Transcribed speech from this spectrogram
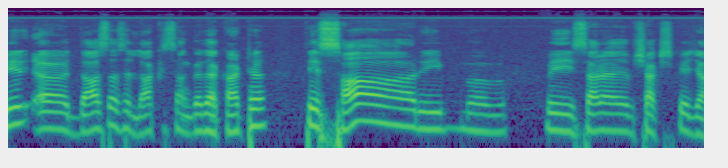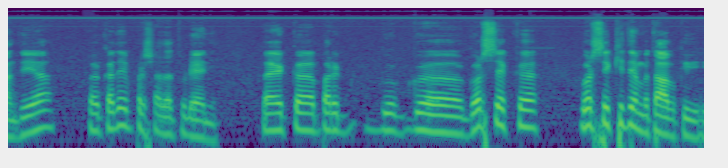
ਫਿਰ 10-10 ਲੱਖ ਸੰਗਤ ਦਾ ਇਕੱਠ ਤੇ ਸਾਰੀ ਅਹ, ਵੀ ਸਾਰਾ ਸ਼ਖਸ ਕੇ ਜਾਂਦੇ ਆ ਪਰ ਕਦੇ ਪ੍ਰਸ਼ਾਦਾ ਤੁੜਿਆ ਨਹੀਂ। ਪਰ ਇੱਕ ਪਰ ਗੁ- ਗੁ- ਗੁਰਸਿੱਖ ਗੁਰਸਿੱਖੀ ਦੇ ਮੁਤਾਬਕ ਵੀ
